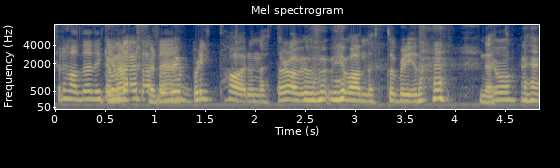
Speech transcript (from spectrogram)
For hadde det ikke Ja, vært men det er derfor vi har blitt harde nøtter, da. Vi, vi var nødt til å bli det. Nøtt. Jo.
